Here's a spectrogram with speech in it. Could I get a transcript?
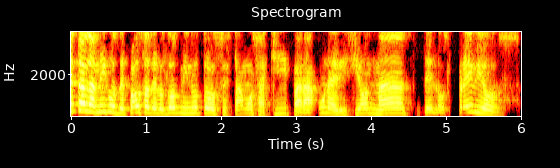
¿Qué tal amigos de pausa de los dos minutos? Estamos aquí para una edición más de los previos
